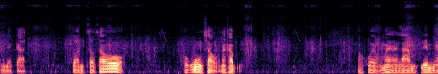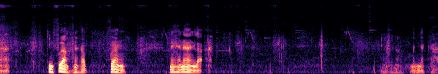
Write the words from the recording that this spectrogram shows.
บรรยากาศ ตอนเช้าๆหกโมงเช้านะครับ เอาควายออกมาลามเล่มหยากินเฟื่องนะครับ เฟื่องในหน้านี่ละนี่พี่น้องบรรยากาศ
